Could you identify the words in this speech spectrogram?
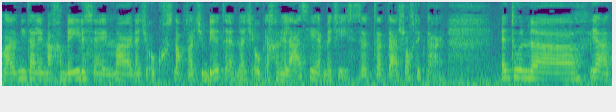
waar het niet alleen maar gebeden zijn, maar dat je ook snapt wat je bidt en dat je ook echt een relatie hebt met Jezus. Dat, daar zocht ik naar. En toen, uh, ja,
